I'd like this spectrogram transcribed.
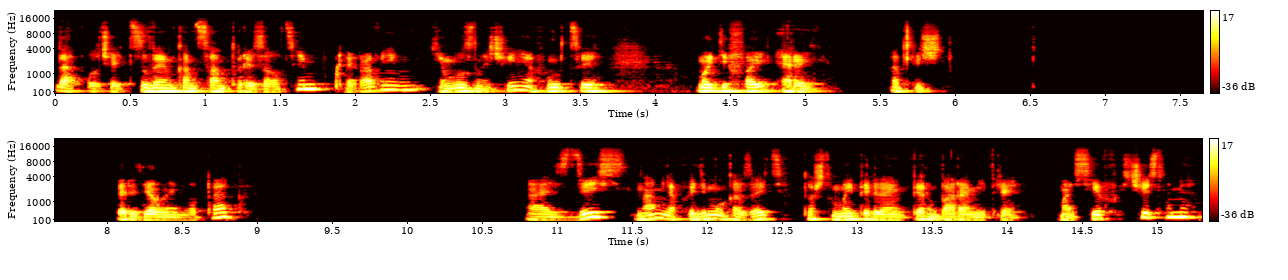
Да, получается, создаем константу resultIm, приравниваем ему значение функции modify array. Отлично. Теперь делаем вот так. А здесь нам необходимо указать то, что мы передаем в первом параметре массив с числами.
